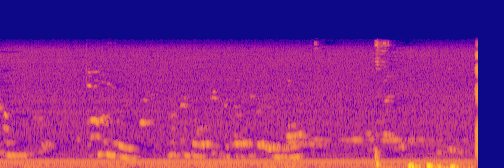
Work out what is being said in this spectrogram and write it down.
ทำที่อยู่มันดูเป็นมันดูเป็นแล้วเหมือนเหมือนเหมือ นอ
